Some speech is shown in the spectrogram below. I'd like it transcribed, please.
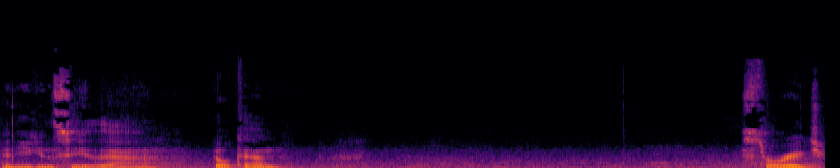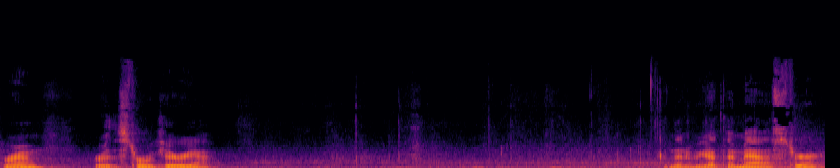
And you can see the built-in storage room or the storage area. And then we got the master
